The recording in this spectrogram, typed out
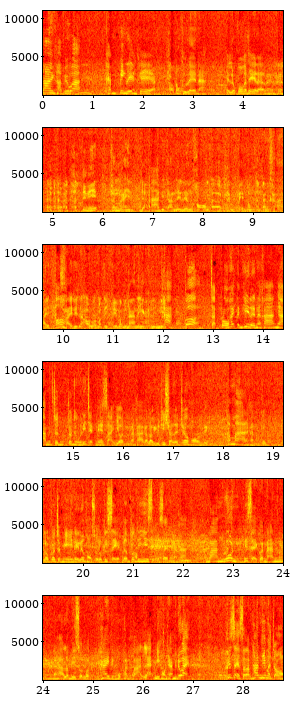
ใช่ค่ะ พี่ว่าแคมปิ้งได้ยังเท่อะครับต้องผม ทุเล่นะ เห็นโลโก้ก็เท่แล้วนะ ทีนี้ข้างในอยากให้พี่จันในเรื่องของเอ่อแคมเปญส่งเสริมการขาย อ๋อ ใครที่จะเอารถมาติดฟิล์มลามิน่าในงานนี้มีอะไรค่ะบ้าง ก็จัดโปรให้เต็มที่เลยนะคะ งานมันจนจนถึงวันที่ 7 เมษายนนะคะก็เราอยู่ที่ Challenger Hall 1ถ้ามาค่ะน้องจุ๊บเราก็จะมีในเรื่องของส่วนลดพิเศษ เริ่มต้นที่ 20%นะคะ บางรุ่นพิเศษกว่านั้นนะคะ เรามีส่วนลดให้ถึง 6,000 บาท และมีของแถมให้ด้วย พิเศษสำหรับท่านที่มาจอง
